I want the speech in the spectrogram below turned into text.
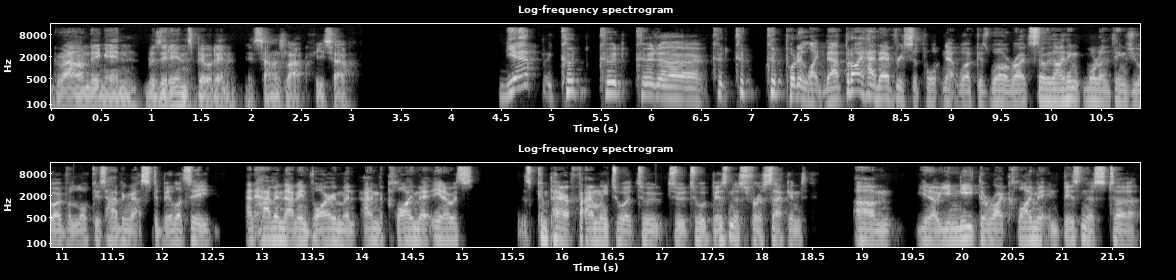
grounding in resilience building. It sounds like for yourself. Yeah, could could could uh could could could put it like that. But I had every support network as well, right? So I think one of the things you overlook is having that stability and having that environment and the climate. You know, it's, it's compare a family to a to to to a business for a second. Um, you know, you need the right climate in business to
